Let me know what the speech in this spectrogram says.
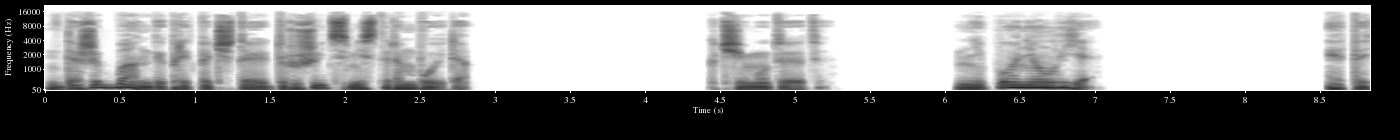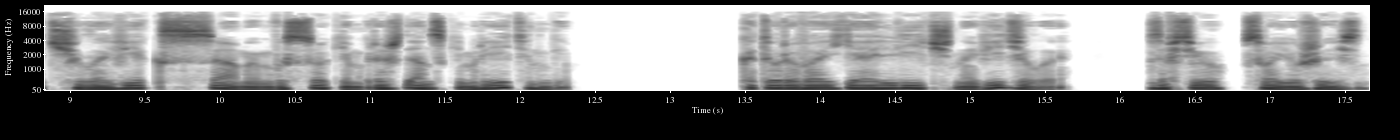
Даже банды предпочитают дружить с мистером Бойдом. К чему ты это? Не понял я. Это человек с самым высоким гражданским рейтингом, которого я лично видела за всю свою жизнь.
